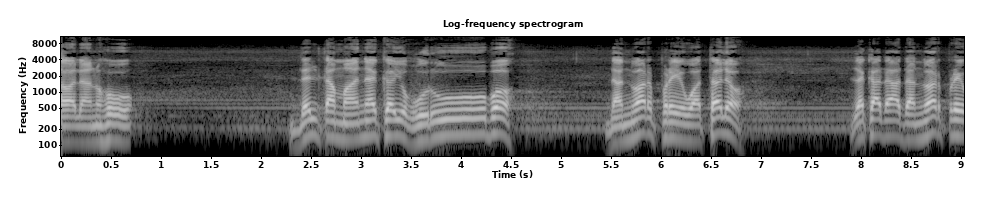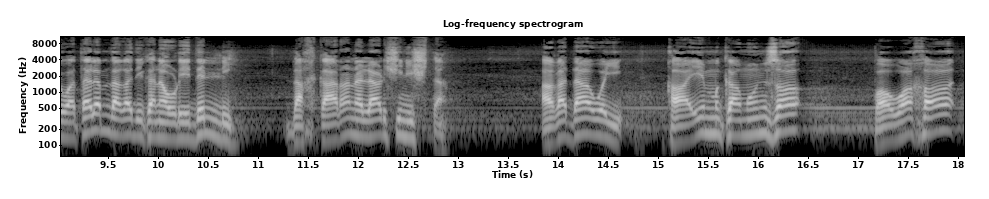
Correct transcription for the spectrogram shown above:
تعالی عنہ دلته معنی کوي غروب د نور پرې وتل ځکه دا د نور پرې وتل هم دغه دي کنه اوړېدل دي د ښکاره نه لاړ شي نشته هغه دا وایي قایم که مونځ په وخت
